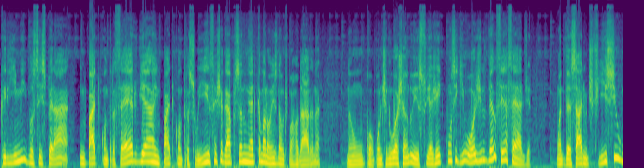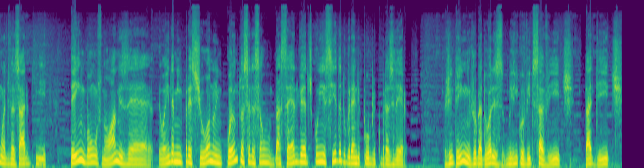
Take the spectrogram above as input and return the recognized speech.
crime você esperar empate contra a Sérvia, empate contra a Suíça e chegar para o São de Camarões na última rodada, né? Não continuo achando isso. E a gente conseguiu hoje vencer a Sérvia um adversário difícil, um adversário que tem bons nomes. É, eu ainda me impressiono enquanto a seleção da Sérvia é desconhecida do grande público brasileiro. A gente tem jogadores Milinkovic Savic, Tadic,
